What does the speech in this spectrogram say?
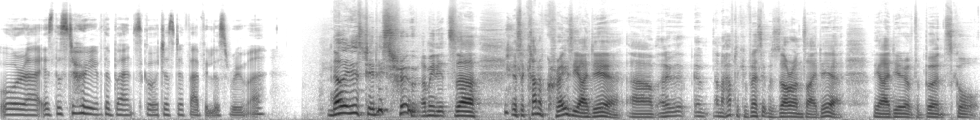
or uh, is the story of the burnt score just a fabulous rumor? No, it is. It is true. I mean, it's uh, it's a kind of crazy idea, um, and, it, and I have to confess, it was Zoran's idea, the idea of the burnt score,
